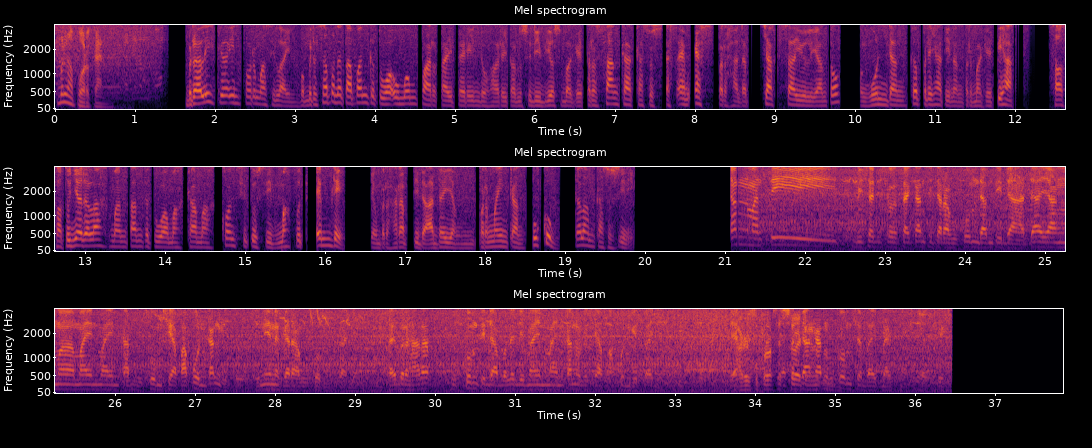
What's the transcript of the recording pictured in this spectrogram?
melaporkan. Beralih ke informasi lain, pemirsa penetapan Ketua Umum Partai Perindo Haritanu Sudibyo sebagai tersangka kasus SMS terhadap Jaksa Yulianto mengundang keprihatinan berbagai pihak. Salah satunya adalah mantan Ketua Mahkamah Konstitusi Mahfud MD yang berharap tidak ada yang mempermainkan hukum dalam kasus ini. Kan nanti bisa diselesaikan secara hukum dan tidak ada yang memain-mainkan hukum siapa pun kan gitu. Ini negara hukum bukannya. Saya berharap hukum tidak boleh dimain-mainkan oleh siapa pun gitu aja. Ya. Harus diproses sesuai ya, dengan hukum, hukum sebaik-baiknya.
